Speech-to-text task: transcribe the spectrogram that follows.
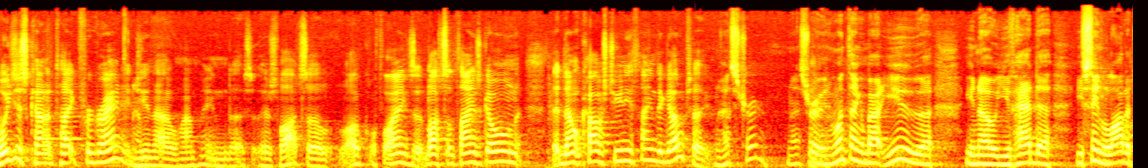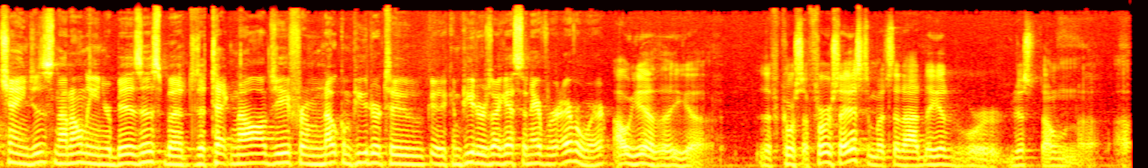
we just kind of take for granted, you know. I mean, there's, there's lots of local things, that lots of things go on that don't cost you anything to go to. That's true. That's true. And one thing about you, uh, you know, you've had to, you've seen a lot of changes, not only in your business, but the technology from no computer to uh, computers, I guess, and ever everywhere. Oh yeah, the, uh, the of course the first estimates that I did were just on uh,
